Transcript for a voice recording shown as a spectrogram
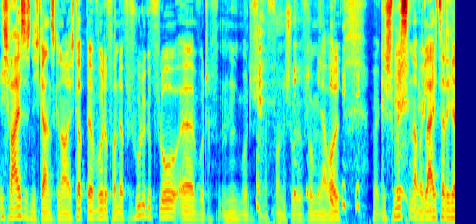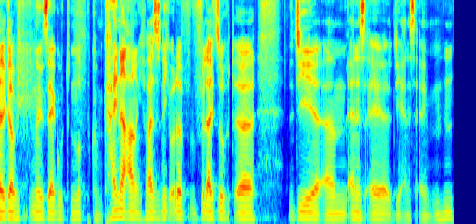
Ich weiß es nicht ganz genau. Ich glaube, der wurde von der Schule geflogen, äh, wurde, mh, wurde schon von der Schule geflogen, jawohl, geschmissen, aber gleichzeitig hat er, glaube ich, eine sehr gute Note bekommen. Keine Ahnung, ich weiß es nicht. Oder vielleicht sucht äh, die ähm, NSA, die NSA, mhm,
